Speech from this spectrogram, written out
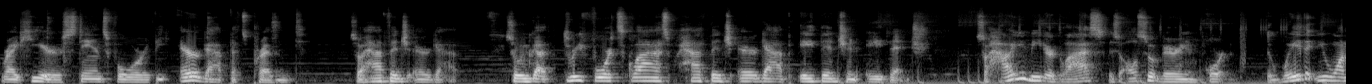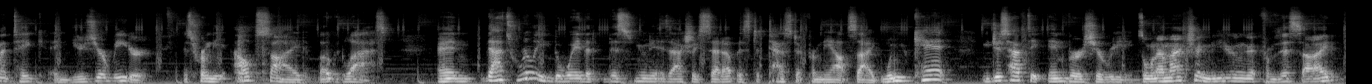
right here stands for the air gap that's present. So a half inch air gap. So we've got 3 fourths glass, half inch air gap, eighth inch and eighth inch. So how you meter glass is also very important. The way that you want to take and use your meter is from the outside of the glass. And that's really the way that this unit is actually set up is to test it from the outside. When you can't, you just have to inverse your reading. So when I'm actually metering it from this side,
